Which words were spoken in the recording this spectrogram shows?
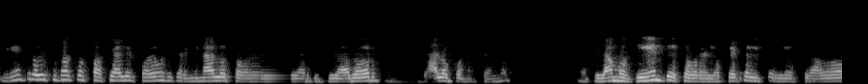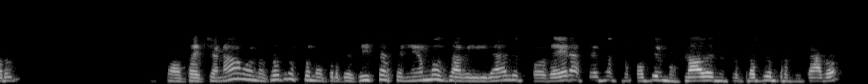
y dentro de estos arcos faciales podemos determinarlo sobre el articulador ya lo conocemos. enfilamos dientes sobre lo que es el, el obturador. Confeccionamos nosotros como protecistas, tenemos la habilidad de poder hacer nuestro propio mostrado, nuestro propio procesado,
